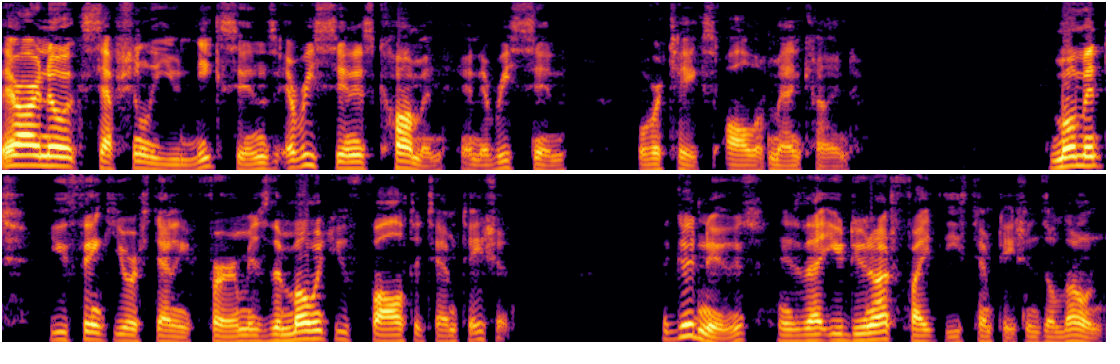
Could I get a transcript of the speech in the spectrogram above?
There are no exceptionally unique sins. Every sin is common, and every sin overtakes all of mankind. The moment you think you are standing firm is the moment you fall to temptation. The good news is that you do not fight these temptations alone.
